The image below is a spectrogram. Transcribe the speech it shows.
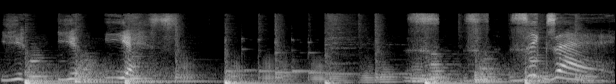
Y- y- yes. Z- z- zigzag.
